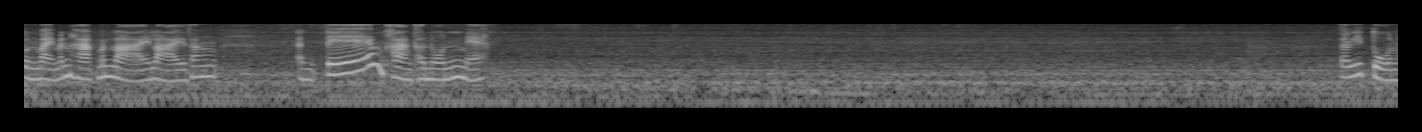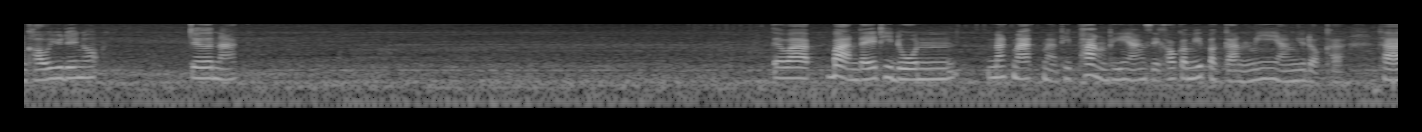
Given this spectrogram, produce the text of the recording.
ต้นใหม่มันหักมันหลายหลายทั้งอันเต็มข้างถนนแหม ตาลิโตนเขาอยู่ได้เนาะ เจอนัก แต่ว่าบ้านใดที่โดนนักๆนนะที่พังที่หยังสิเขาก็มีประกันมีหยังอยู่ดอกค่ะ ถ้า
